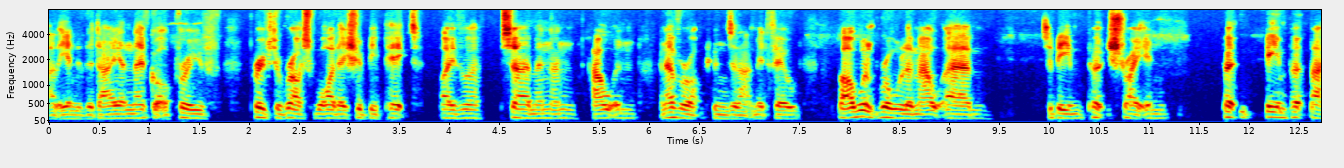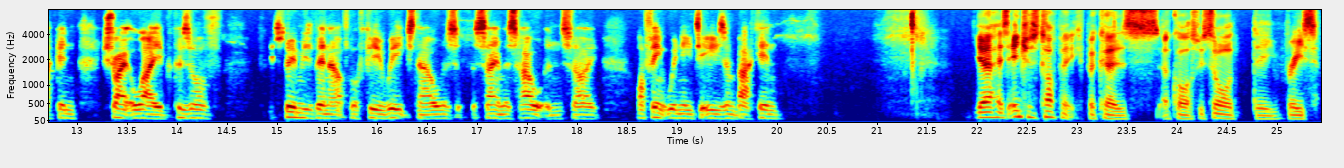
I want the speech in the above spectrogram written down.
at the end of the day, and they've got to prove prove to Russ why they should be picked over Surman and Houghton and other options in that midfield. But I wouldn't rule them out um, to being put straight in, put being put back in straight away because of Kasumu's been out for a few weeks now, was the same as Houghton. So I think we need to ease him back in. Yeah, it's an interesting topic because, of course, we saw the recent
